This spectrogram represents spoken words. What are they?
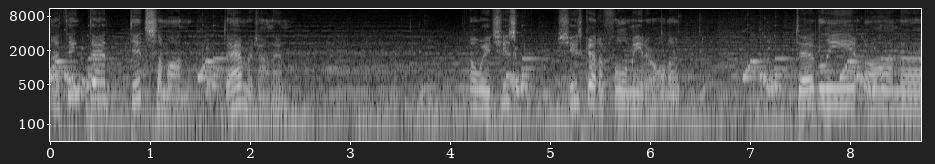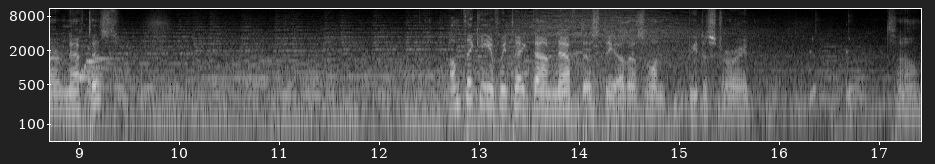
I think that did some on damage on him. Oh wait, she's she's got a full meter. Hold on. Deadly on uh, Nephthys. I'm thinking if we take down Nephthys, the others won't be destroyed. So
